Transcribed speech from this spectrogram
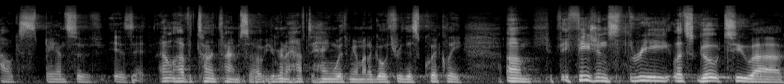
How expansive is it? I don't have a ton of time, so you're going to have to hang with me. I'm going to go through this quickly. Um, Ephesians 3, let's go to uh,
